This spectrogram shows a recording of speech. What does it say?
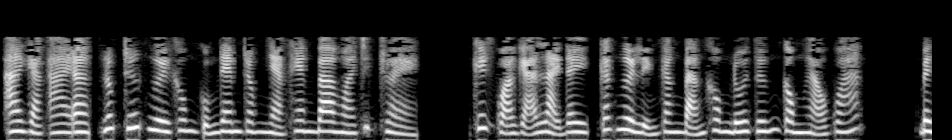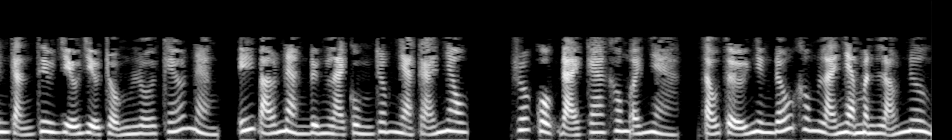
ai gạt ai à, lúc trước ngươi không cũng đem trong nhà khen ba hoa chích tròe. kết quả gã lại đây, các ngươi liền căn bản không đối tướng công hảo quá. Bên cạnh tiêu diệu diệu trộm lôi kéo nàng, ý bảo nàng đừng lại cùng trong nhà cãi nhau. Rốt cuộc đại ca không ở nhà, tẩu tử nhưng đấu không lại nhà mình lão nương.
